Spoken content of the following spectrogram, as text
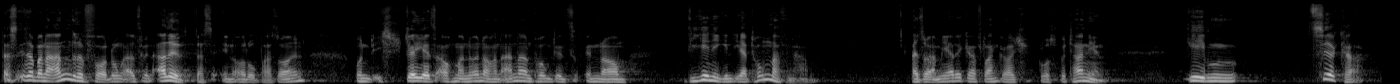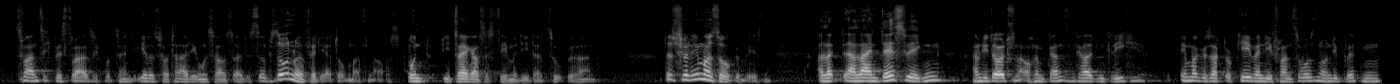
Das ist aber eine andere Forderung, als wenn alle das in Europa sollen. Und ich stelle jetzt auch mal nur noch einen anderen Punkt in den Raum. Diejenigen, die Atomwaffen haben, also Amerika, Frankreich, Großbritannien, geben circa 20 bis 30 Prozent ihres Verteidigungshaushaltes sowieso nur für die Atomwaffen aus und die Trägersysteme, die dazugehören. Das ist schon immer so gewesen. Allein deswegen haben die Deutschen auch im ganzen Kalten Krieg immer gesagt, okay, wenn die Franzosen und die Briten ein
